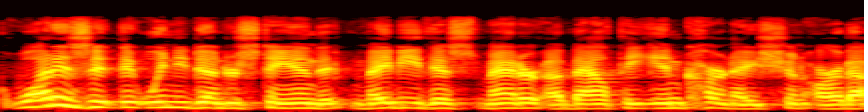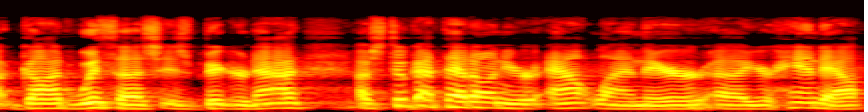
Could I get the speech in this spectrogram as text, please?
what is it that we need to understand that maybe this matter about the incarnation or about God with us is bigger. Now, I've still got that on your outline there, uh, your handout,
